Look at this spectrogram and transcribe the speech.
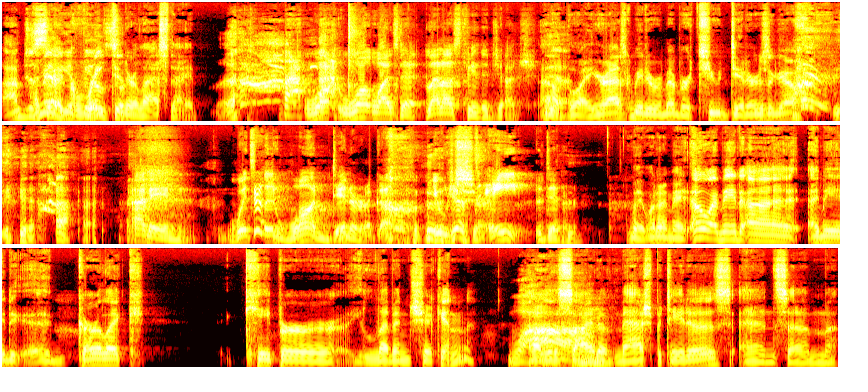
I'm just I made saying a great feels- dinner last night. what what was it? Let us be the judge. Oh boy, you're asking me to remember two dinners ago. I mean, it's really one dinner ago. you just Sure. ate a dinner. Wait, what did I make? Oh, I made uh, I made uh, garlic caper lemon chicken Wow. uh, with a side of mashed potatoes and some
